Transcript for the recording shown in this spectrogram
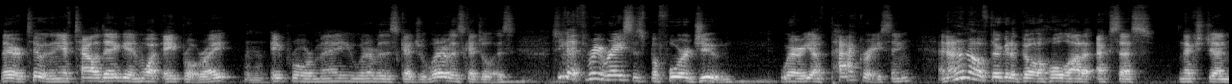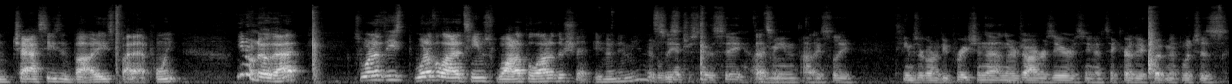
there too. And then you have Talladega in what April, right? Mhm. April or May, whatever the schedule, whatever the schedule is. So you got three races before June, where you have pack racing, and I don't know if they're going to build a whole lot of excess next gen chassis and bodies by that point. You don't know that. So what if these? What if a lot of teams wad up a lot of their shit? You know what I mean? It's It'll be interesting to see. I mean, obviously, teams are going to be preaching that in their drivers' ears. You know, take care of the equipment, which is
